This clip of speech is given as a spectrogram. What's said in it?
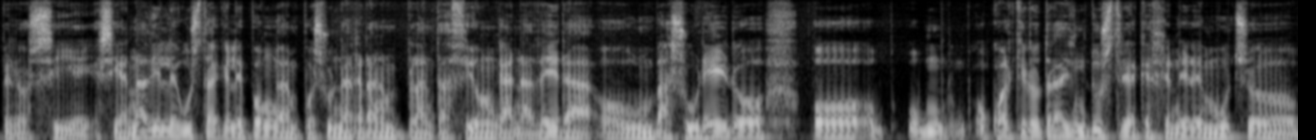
pero si, si, a nadie le gusta que le pongan pues una gran plantación ganadera o un basurero o, cualquier otra industria que genere mucho,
